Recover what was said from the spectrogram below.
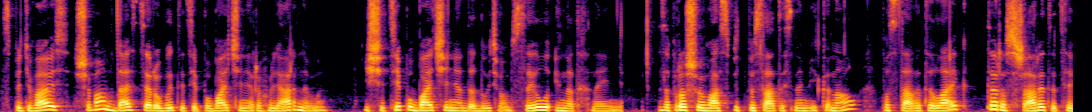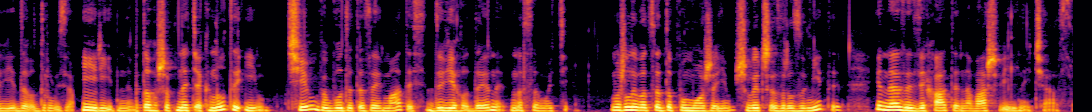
Сподіваюсь, що вам вдасться робити ці побачення регулярними і що ці побачення дадуть вам силу і натхнення. Запрошую вас підписатись на мій канал, поставити лайк та розшарити це відео друзям і рідним, для того, щоб натякнути їм, чим ви будете займатись дві години на самоті. Можливо, це допоможе їм швидше зрозуміти і не зазіхати на ваш вільний час.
